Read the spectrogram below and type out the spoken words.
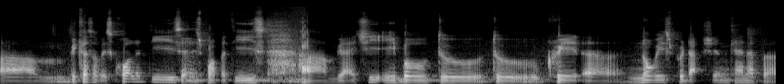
um, because of its qualities and its properties, um, we are actually able to to create a no waste production kind of a,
